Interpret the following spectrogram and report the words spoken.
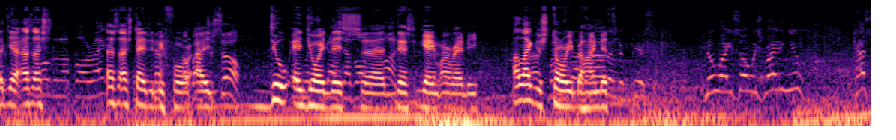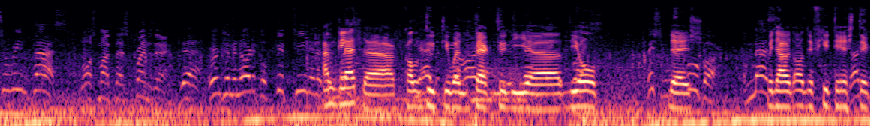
But yeah, as I Holding up all right? as I stated before, I do enjoy this have all the uh, this game already. I like the story behind it. Under Pearson. You know why he's always writing you? Kasserine Pass. Lost my best friends there. Yeah, earned him an Article 15 and a I'm glad uh, Call of Duty went back to the uh, the old days without all the futuristic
